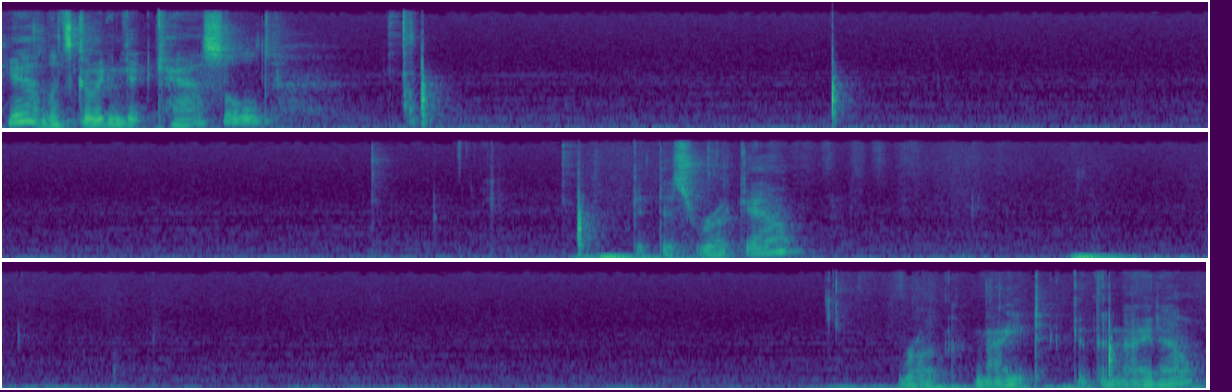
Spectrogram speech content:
Yeah, let's go ahead and get castled. Get this rook out. Rook, knight, get the knight out.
